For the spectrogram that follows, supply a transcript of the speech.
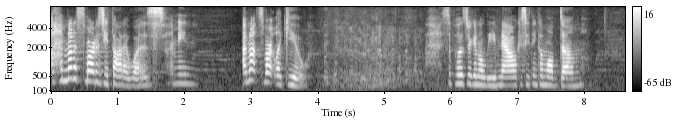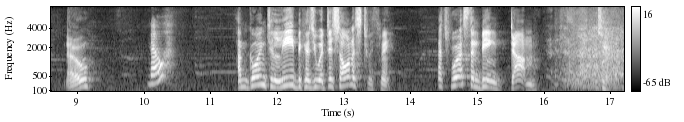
I'm not as smart as you thought I was. I mean, I'm not smart like you. I suppose you're gonna leave now because you think I'm all dumb. No, No? I'm going to leave because you were dishonest with me. That's worse than being dumb.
